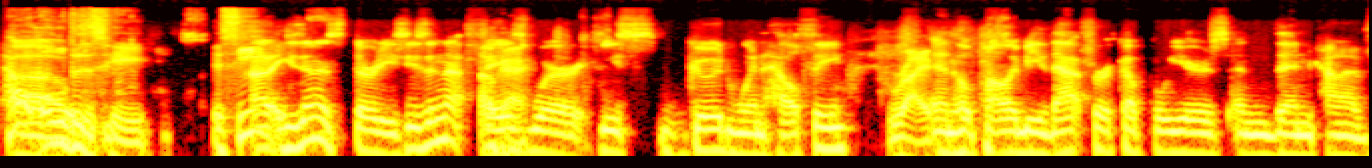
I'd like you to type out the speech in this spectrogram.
How uh, old is he? Is he Uh, he's in his 30s. He's in that phase Okay. where he's good when healthy, right? and he'll probably be that for a couple years, and then kind of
